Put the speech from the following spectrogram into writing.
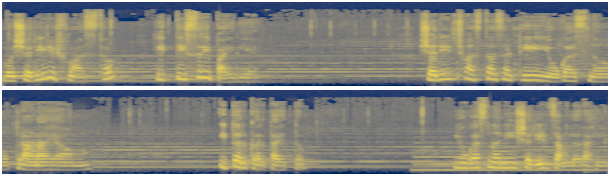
व शरीर स्वास्थ ही तिसरी पायरी आहे. शरीर स्वास्थ्यासाठी योगासनं प्राणायाम इतर करता येतं. योगासनाने शरीर चांगलं राहील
